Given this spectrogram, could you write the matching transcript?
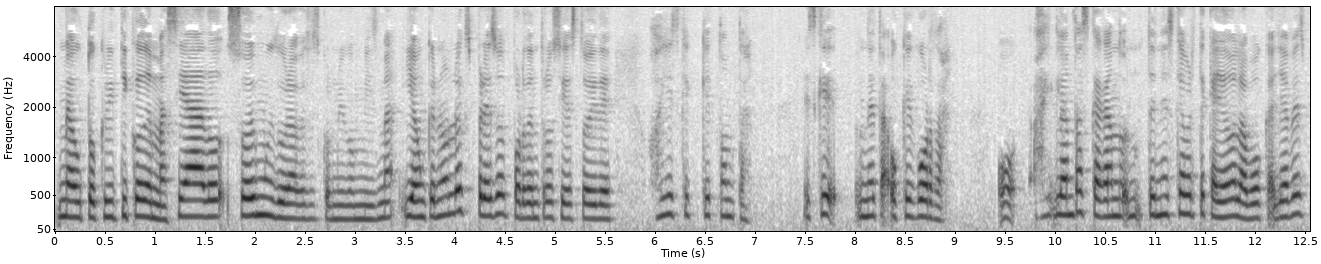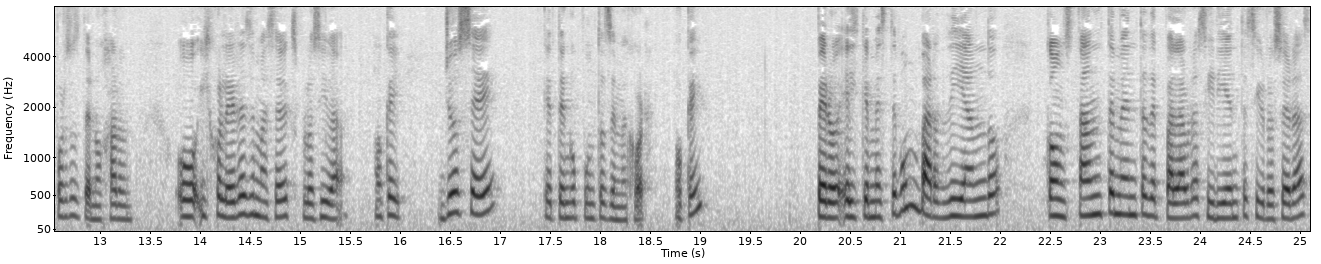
Me autocritico demasiado, soy muy dura a veces conmigo misma, y aunque no lo expreso, por dentro sí estoy de, ay, es que qué tonta, es que neta, o qué gorda, o ay, la andas cagando, tenías que haberte callado la boca, ya ves, por eso te enojaron, o híjole, eres demasiado explosiva. Ok, yo sé que tengo puntos de mejora, ¿ok? Pero el que me esté bombardeando constantemente de palabras hirientes y groseras,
